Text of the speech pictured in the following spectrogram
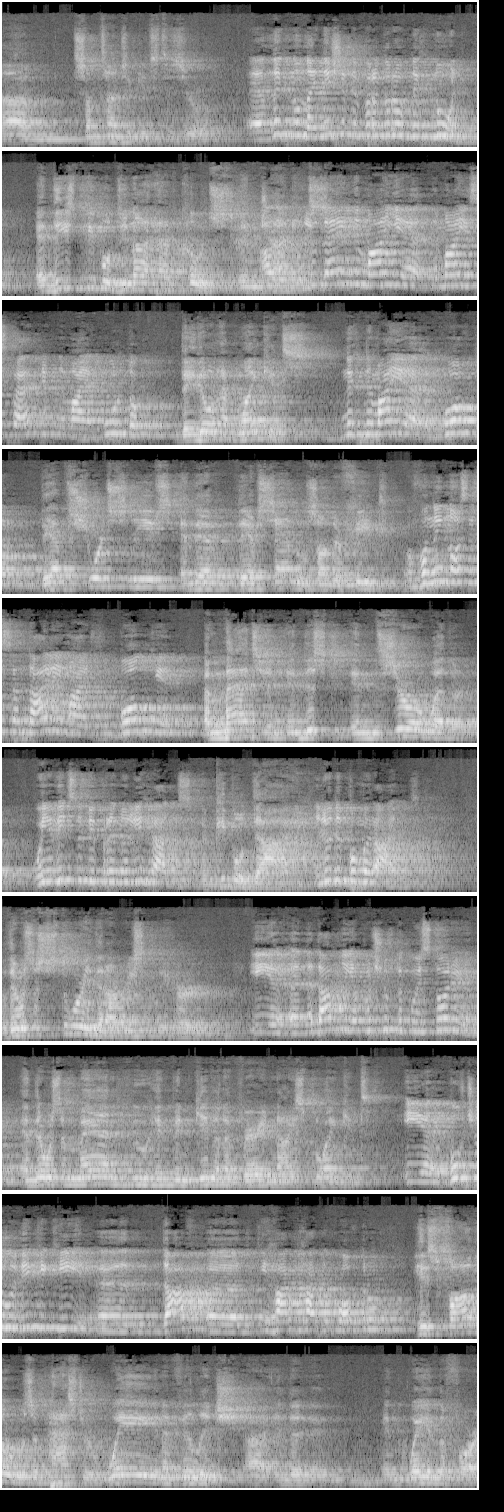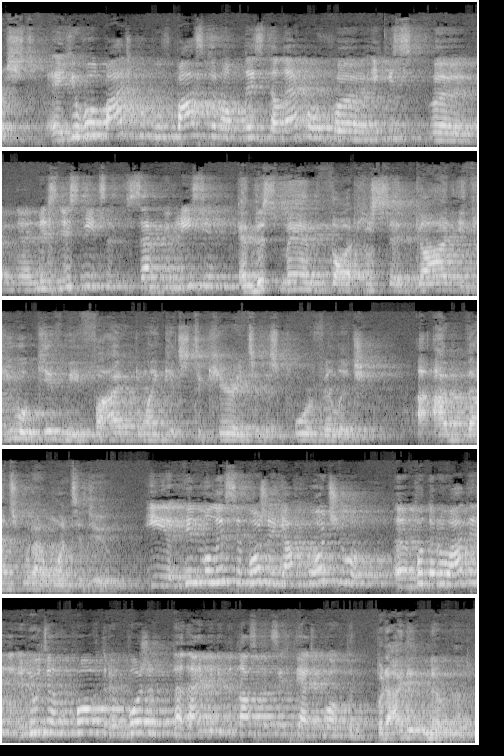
Um, sometimes it gets to zero. е, в них ну найнижча температура в них нуль. And these people do not have coats and Але jackets. людей немає, немає светрів, немає курток, They don't have blankets. в них немає ковдр. They have short sleeves and they have they have sandals on their feet. Вони носять сандалії, мають футболки. Imagine in this in zero weather Уявіть собі при нулі градусів. and people die. І люди помирають. There was a story that I recently heard. І е, недавно я почув таку історію. And there was a man who had been given a very nice blanket. І був чоловік, який е, дав е, такий гарну гарну ковдру. His father was a pastor way in a village uh, in the in way in the forest. Е, Його батько був пастором десь далеко в е, якійсь в е, ліс- лісниці, в церкві в лісі. And this man thought, he said, God, if you will give me five blankets to carry to this poor village, I, I, that's what I want to do. І він молився, Боже, я хочу е, подарувати людям ковдри. Боже, да- дай мені, будь ласка, цих п'ять ковдр. But I didn't know that.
